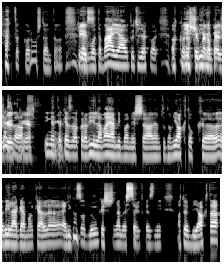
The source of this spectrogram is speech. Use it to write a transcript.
hát akkor mostantól Kész. meg volt a buyout, úgyhogy akkor, akkor, akkor meg a pesgőt. Kezdve, igen. Innentől igen. kezdve akkor a villa Miami-ban és a nem tudom, jaktok világában kell eligazodnunk, és nem összeütközni a többi jakta,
